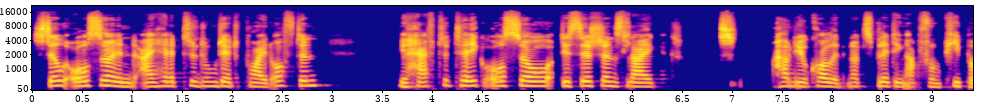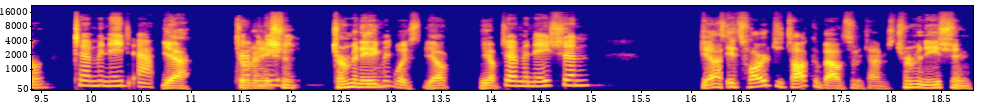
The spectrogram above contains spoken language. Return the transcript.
still also, and I had to do that quite often, you have to take also decisions like how do you call it? Not splitting up from people. Terminate. Uh, yeah. Termination. Terminating. Terminating. Yeah. Yeah. Termination. Yeah. It's hard to talk about sometimes termination,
